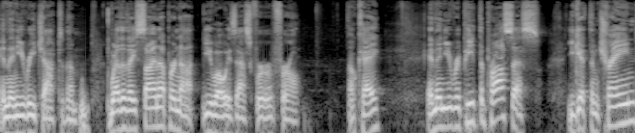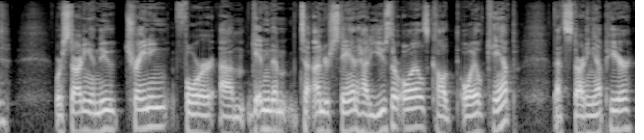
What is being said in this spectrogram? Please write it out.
And then you reach out to them, whether they sign up or not. You always ask for a referral, okay? And then you repeat the process. You get them trained we're starting a new training for um, getting them to understand how to use their oils called Oil Camp. That's starting up here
